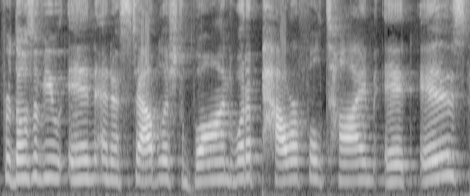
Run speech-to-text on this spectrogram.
For those of you in an established bond, what a powerful time it is.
